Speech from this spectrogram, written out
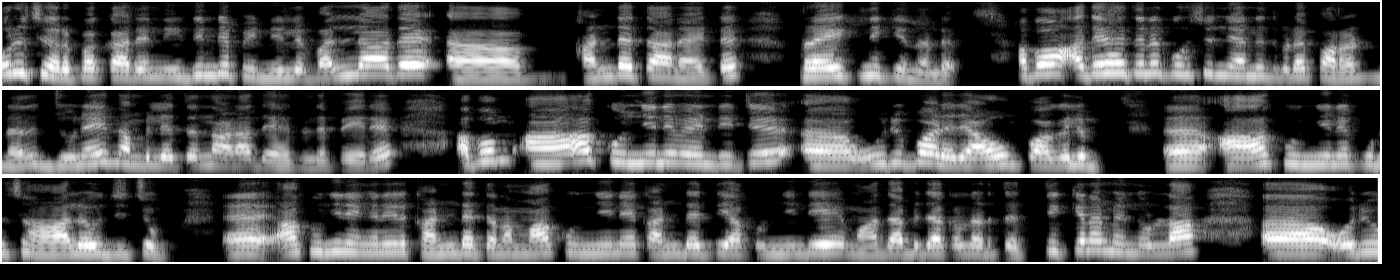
ഒരു ചെറുപ്പക്കാരൻ ഇതിന്റെ പിന്നിൽ വല്ലാതെ കണ്ടെത്താനായിട്ട് പ്രയത്നിക്കുന്നുണ്ട്. അപ്പോൾ അദ്ദേഹത്തിനെ കുറിച്ച് ഞാൻ ഇവിടെ പറഞ്ഞിട്ടുണ്ട്. ജുനൈദ് നമ്പിലെത്ത് എന്നാണ് അദ്ദേഹത്തിന്റെ പേര്. അപ്പം ആ കുഞ്ഞിന് വേണ്ടിയിട്ട് ഒരുപാട് രാവും പകലും ആ, കുഞ്ഞിനെ കുറിച്ച് ആലോചിച്ചും ആ, കുഞ്ഞിനെ എങ്ങനെയും കണ്ടെത്തണം ആ കുഞ്ഞിനെ കണ്ടെത്തി ആ കുഞ്ഞിന്റെ മാതാപിതാക്കളുടെ അടുത്ത് എത്തിക്കണം എന്നുള്ള ഒരു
